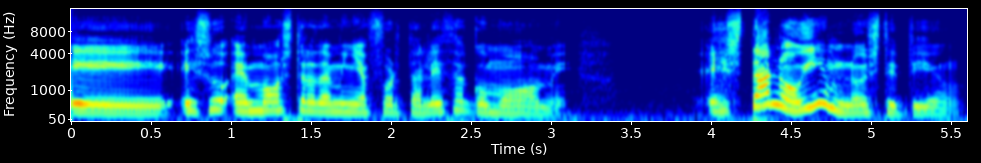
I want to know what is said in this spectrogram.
E eso é mostra da miña fortaleza como home. Está no himno este tío.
